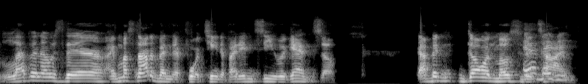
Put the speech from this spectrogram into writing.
11. I was there. I must not have been there 14 if I didn't see you again. So I've been going most of yeah, the time. Maybe.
